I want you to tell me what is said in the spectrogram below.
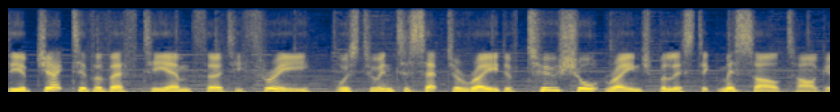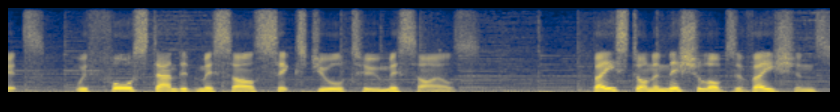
The objective of FTM-33 was to intercept a raid of two short-range ballistic missile targets, with four Standard Missile 6 Dual-2 missiles. Based on initial observations,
